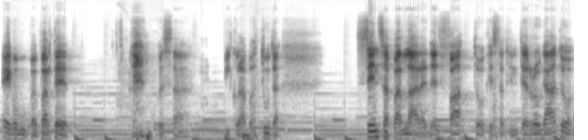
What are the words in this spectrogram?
E comunque, a parte questa piccola battuta, senza parlare del fatto che è stato interrogato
